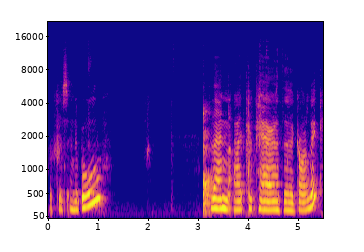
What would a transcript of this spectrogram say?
Put this in a bowl. Then I prepare the garlic.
